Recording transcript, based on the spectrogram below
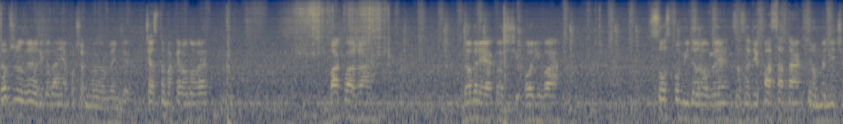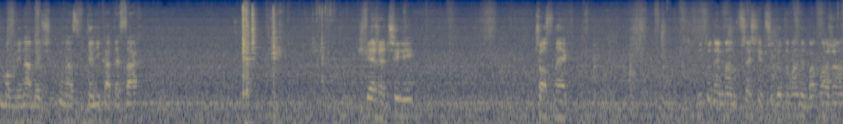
Do przyrządzenia tego dania potrzebne nam będzie ciasto makaronowe, bakłażan, dobrej jakości oliwa, sos pomidorowy, w zasadzie passata, którą będziecie mogli nabyć u nas w delikatesach, świeże chili, czosnek i tutaj mam wcześniej przygotowany bakłażan,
